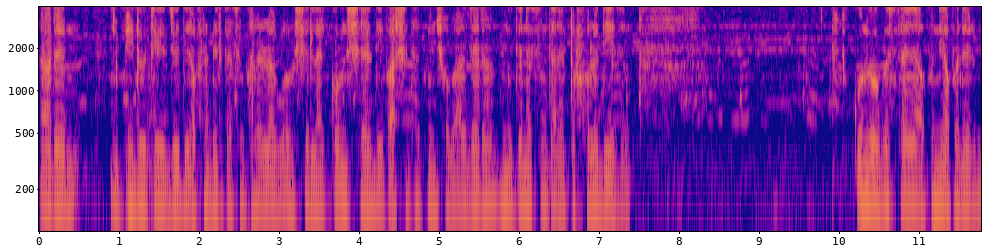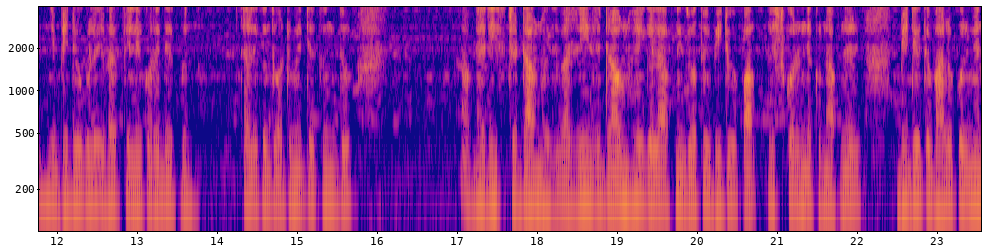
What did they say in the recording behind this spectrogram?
আর ভিডিওটি যদি আপনাদের কাছে ভালো লাগে, অবশ্যই লাইক কমেন্ট শেয়ার দিয়ে পাশে থাকবেন সবাই। আর যারা নতুন আছেন, তারা একটা ফলো দিয়ে যাবেন কোনো অবস্থায় আপনি আপনার ভিডিওগুলো এভাবে প্লে করে দেখবেন, তাহলে কিন্তু অটোমেটিক কিন্তু আপনার রিচটা ডাউন হয়ে যাবে। আর রিচ ডাউন হয়ে গেলে আপনি যতই ভিডিও পাবলিশ করেন না কেন, আপনার ভিডিওতে ভালো পরিমাণ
